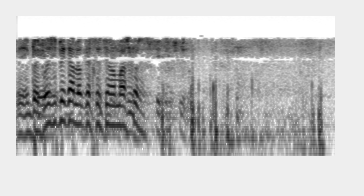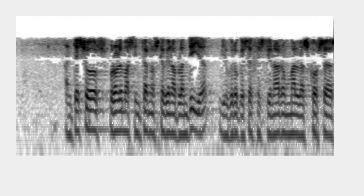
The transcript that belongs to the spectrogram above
Eh, ¿me ¿Puedes explicar lo que es gestionar más cosas? Sí, te lo explico. Ante esos problemas internos que había en la plantilla, yo creo que se gestionaron mal las cosas,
